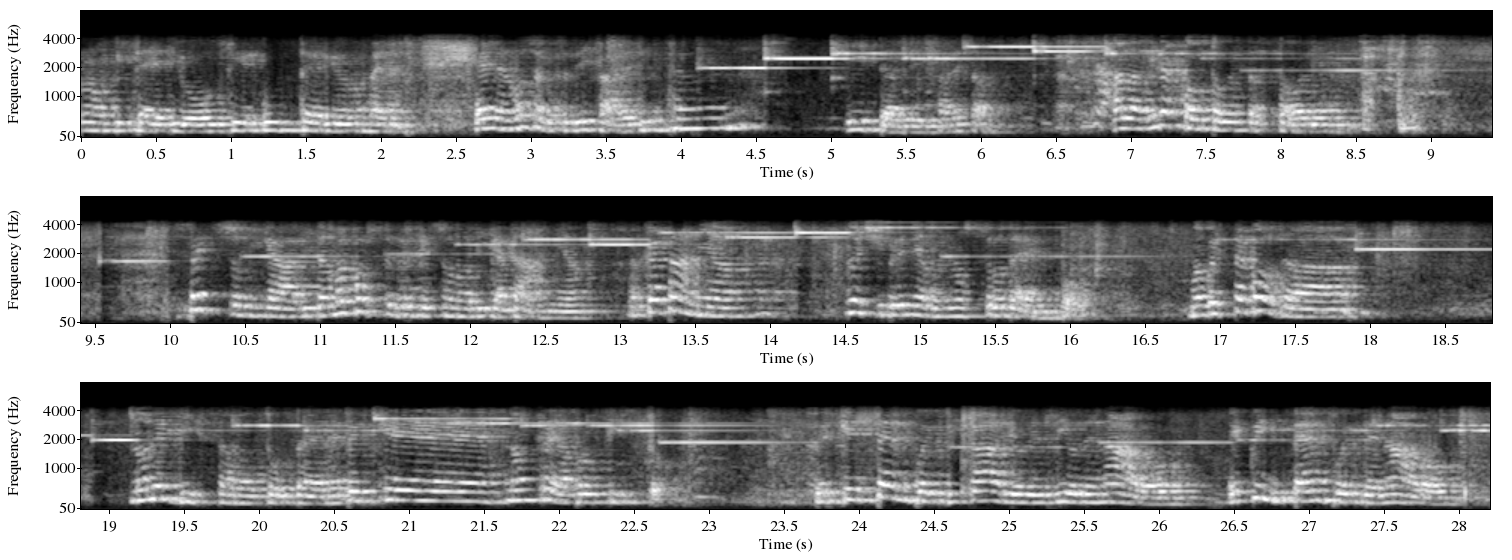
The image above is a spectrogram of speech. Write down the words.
non vi ulteriormente. Eleonora cosa devi fare? Ida devi fare, esatto. Allora, vi racconto questa storia. Spesso mi capita, ma forse perché sono di Catania. A Catania noi ci prendiamo il nostro tempo, ma questa cosa non è vista molto bene perché non crea profitto. Perché il tempo è vicario del dio denaro e quindi tempo è denaro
